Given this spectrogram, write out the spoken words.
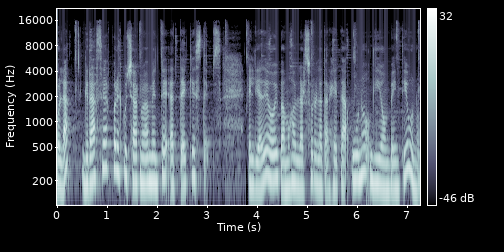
Hola, gracias por escuchar nuevamente a Tech Steps. El día de hoy vamos a hablar sobre la tarjeta 1-21,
